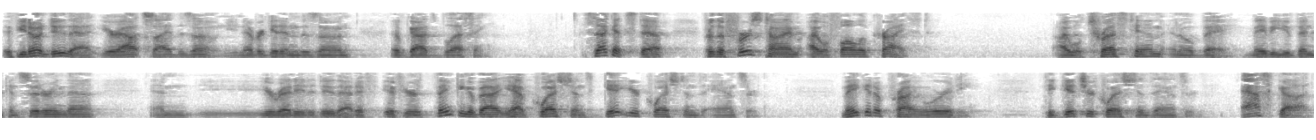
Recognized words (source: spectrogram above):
If you don't do that, you're outside the zone. You never get into the zone of God's blessing. Second step, for the first time, I will follow Christ. I will trust Him and obey. Maybe you've been considering that and you're ready to do that. If, if you're thinking about it, you have questions, get your questions answered. Make it a priority to get your questions answered. Ask God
